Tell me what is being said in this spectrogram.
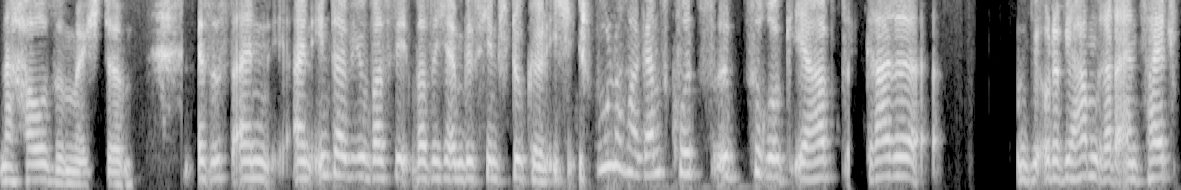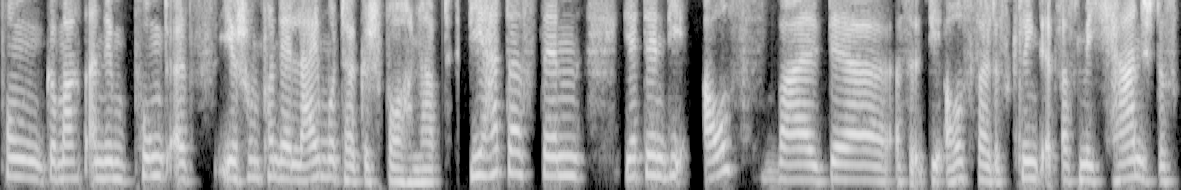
nach Hause möchte. Es ist ein, ein Interview, was, was ich ein bisschen stückel. Ich spule noch mal ganz kurz äh, zurück. Ihr habt gerade oder wir haben gerade einen Zeitsprung gemacht an dem Punkt, als ihr schon von der Leihmutter gesprochen habt. Wie hat das denn, wie hat denn die Auswahl der, also die Auswahl, das klingt etwas mechanisch, das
